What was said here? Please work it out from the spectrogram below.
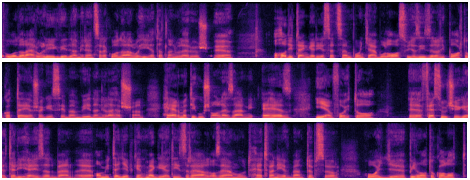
oldaláról, légvédelmi rendszerek oldaláról hihetetlenül erős. A haditengerészet szempontjából az, hogy az izraeli partokat teljes egészében védeni lehessen, hermetikusan lezárni, ehhez ilyenfajta feszültséggel teli helyzetben, amit egyébként megélt Izrael az elmúlt 70 évben többször, hogy pillanatok alatt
